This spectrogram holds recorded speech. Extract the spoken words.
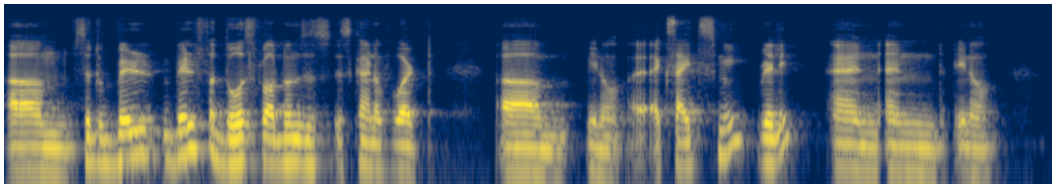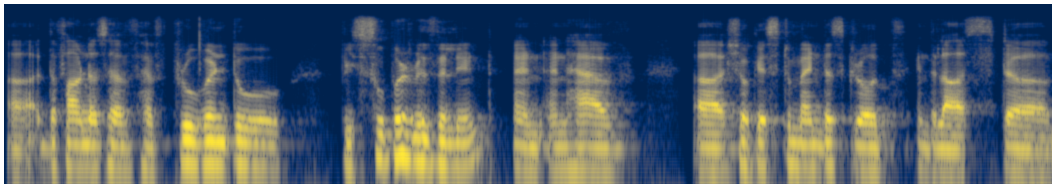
Um, so to build build for those problems is, is kind of what um, you know excites me really, and and you know uh, the founders have have proven to be super resilient and and have uh, showcased tremendous growth in the last uh,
